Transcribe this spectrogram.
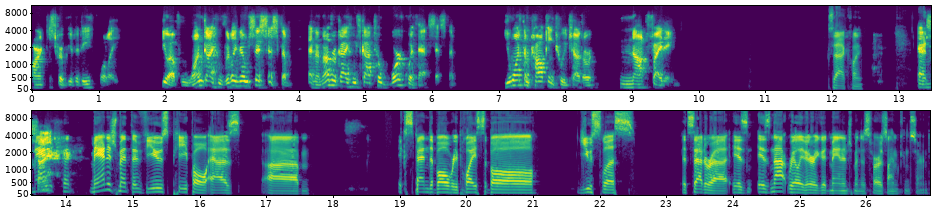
aren't distributed equally. You have one guy who really knows this system and another guy who's got to work with that system. You want them talking to each other, not fighting. Exactly. And, and management, management that views people as um, expendable, replaceable, useless, etc., is is not really very good management as far as I'm concerned.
